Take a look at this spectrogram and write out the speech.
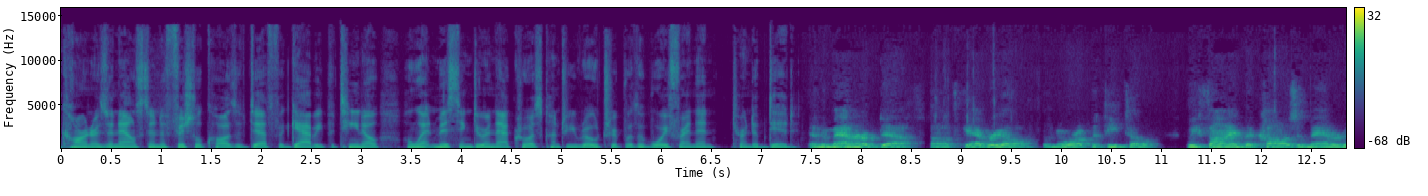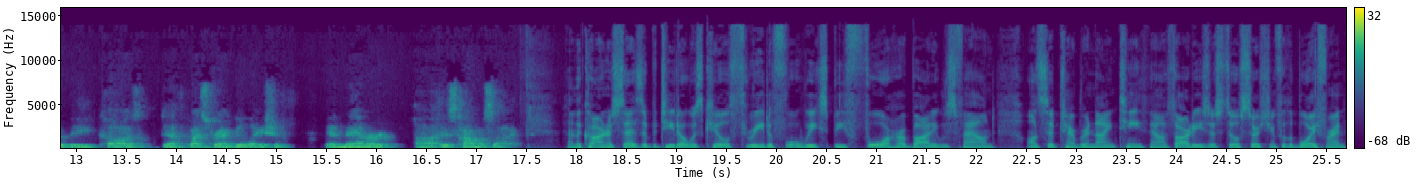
Wyoming announced an official cause of death for Gabby Petito, who went missing during that cross country road trip with her boyfriend and turned up dead. In the manner of death of Gabrielle Lenora Petito, we find the cause and manner to be cause death by strangulation and manner uh, is homicide. And the coroner says that Petito was killed three to four weeks before her body was found on September 19th. Now, authorities are still searching for the boyfriend,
